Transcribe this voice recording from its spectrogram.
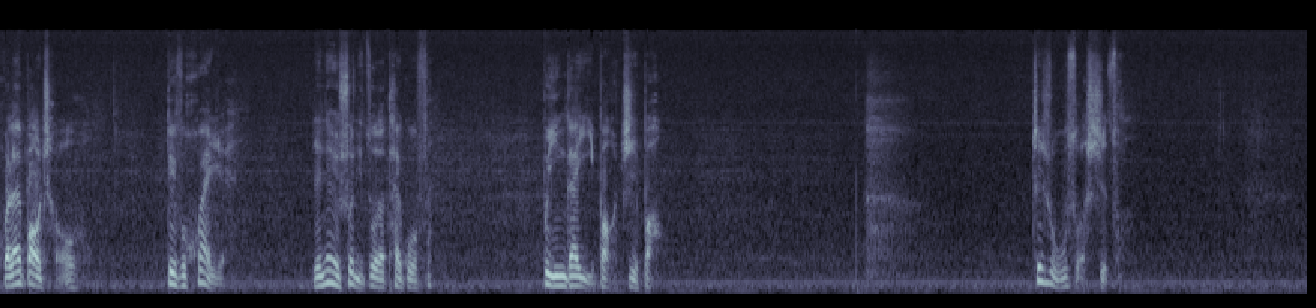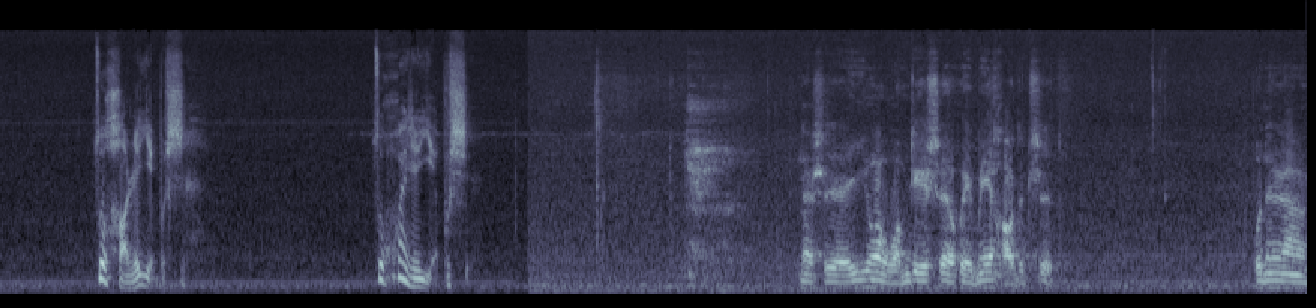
回来报仇，对付坏人，人家又说你做的太过分，不应该以暴制暴，真是无所适从。做好人也不是，做坏人也不是。那是因为我们这个社会没有好的制度，不能让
